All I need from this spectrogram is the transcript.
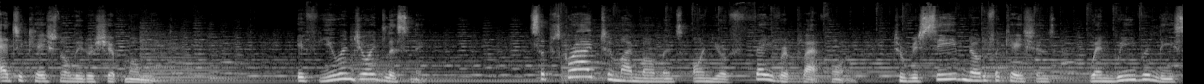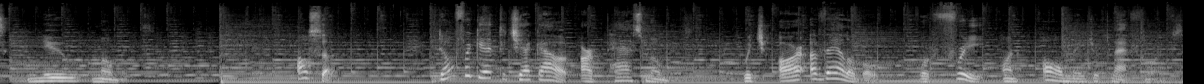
educational leadership moment. If you enjoyed listening, subscribe to my moments on your favorite platform to receive notifications when we release new moments. Also, don't forget to check out our past moments, which are available for free on all major platforms.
